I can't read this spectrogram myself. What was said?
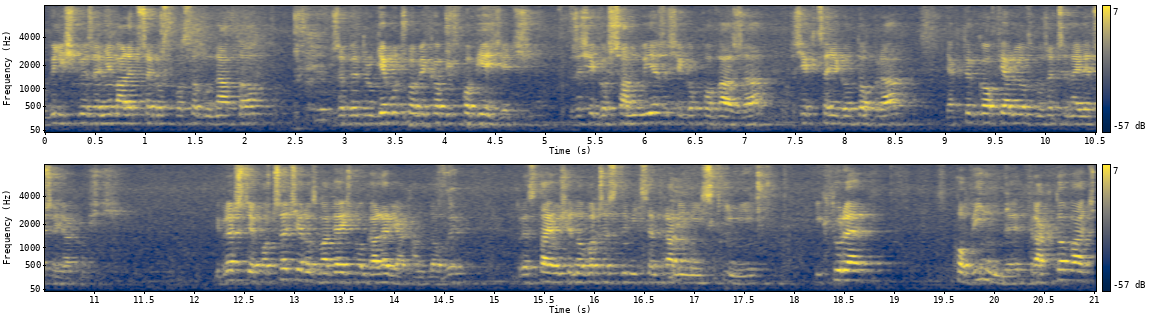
Mówiliśmy, że nie ma lepszego sposobu na to, żeby drugiemu człowiekowi powiedzieć, że się go szanuje, że się go poważa, że się chce jego dobra, jak tylko ofiarując mu rzeczy najlepszej jakości. I wreszcie po trzecie rozmawialiśmy o galeriach handlowych, które stają się nowoczesnymi centrami miejskimi i które powinny traktować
